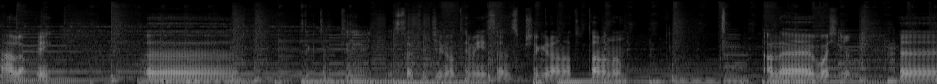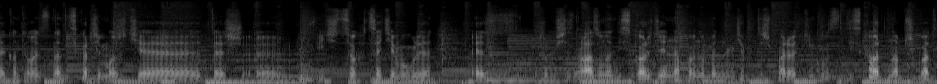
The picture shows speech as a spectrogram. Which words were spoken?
ale okej. Eee, Tyk, tyk, tyk. Niestety dziewiąte miejsce, więc przegrana totalna. Ale właśnie, e, kontynuując, na Discordzie możecie też e, mówić co chcecie w ogóle, e, żeby się znalazło na Discordzie. Na pewno będzie też parę odcinków z Discord, na przykład e,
